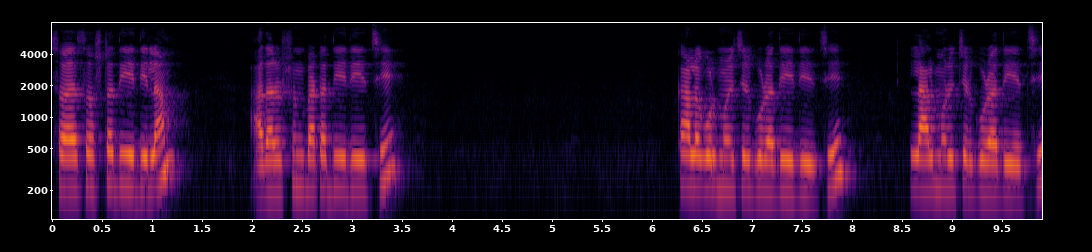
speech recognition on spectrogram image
সয়া সসটা দিয়ে দিলাম। আদা রসুন বাটা দিয়ে দিয়েছি। কালো গোলমরিচের গুঁড়া দিয়ে দিয়েছি, লাল মরিচের গুঁড়া দিয়েছি,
